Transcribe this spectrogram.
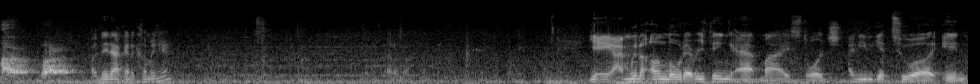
Are they not gonna come in here? I don't know. Yeah, yeah, I'm gonna unload everything at my storage. I need to get to a inn.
